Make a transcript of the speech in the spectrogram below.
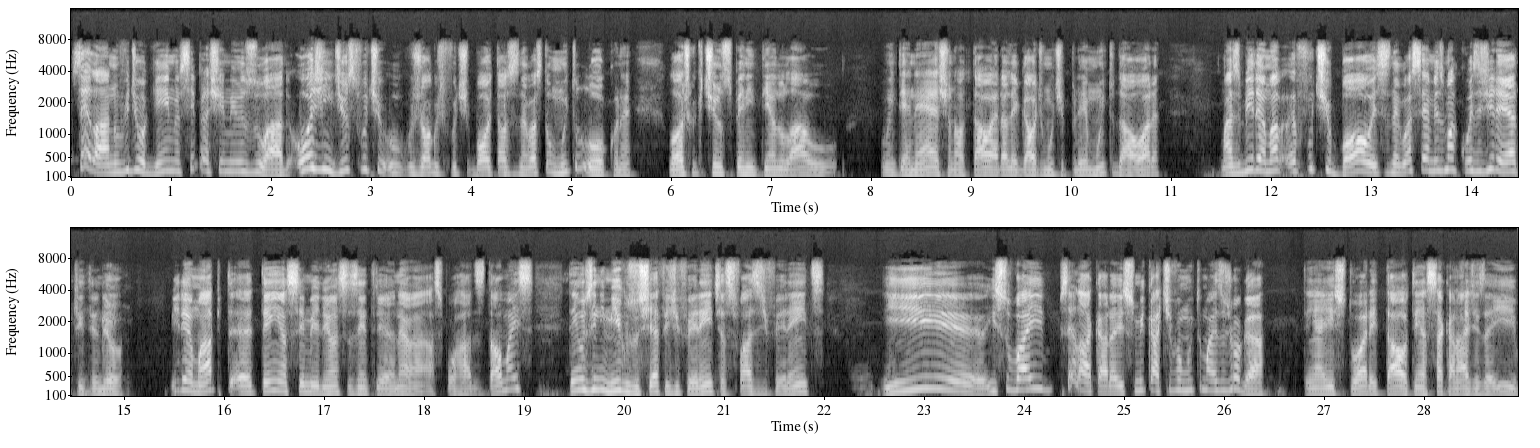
sei lá, no videogame eu sempre achei meio zoado. Hoje em dia os, fute- os jogos de futebol e tal, esses negócios estão muito loucos, né? Lógico que tinha no Super Nintendo lá, o, o International e tal, era legal de multiplayer, muito da hora. Mas é futebol, esses negócios é a mesma coisa direto, entendeu? Beat'em up é, tem as semelhanças entre né, as porradas e tal, mas tem os inimigos, os chefes diferentes, as fases diferentes. E isso vai, sei lá, cara, isso me cativa muito mais a jogar tem aí história e tal, tem as sacanagens aí,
